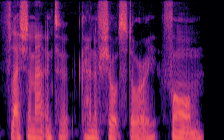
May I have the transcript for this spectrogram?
flesh them out into kind of short story form.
